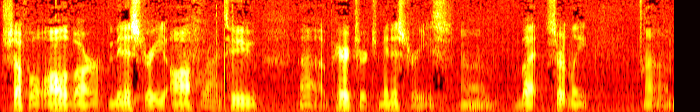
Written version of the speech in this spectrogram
shuffle all of our ministry off Right. to uh, parachurch ministries, um, but certainly um,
